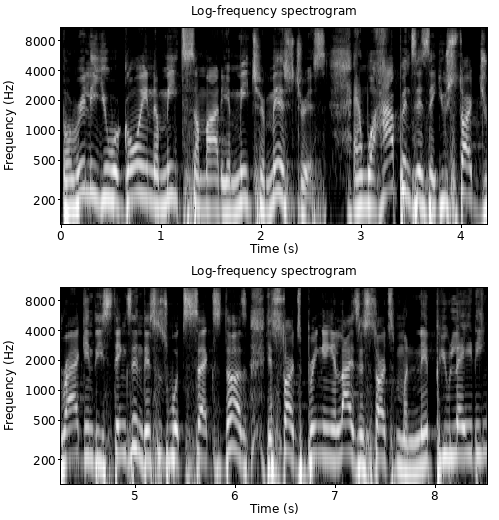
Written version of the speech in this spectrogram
but really you were going to meet somebody and meet your mistress. And what happens is that you start dragging these things in. This is what sex does. It starts bringing in lies. It starts manipulating.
